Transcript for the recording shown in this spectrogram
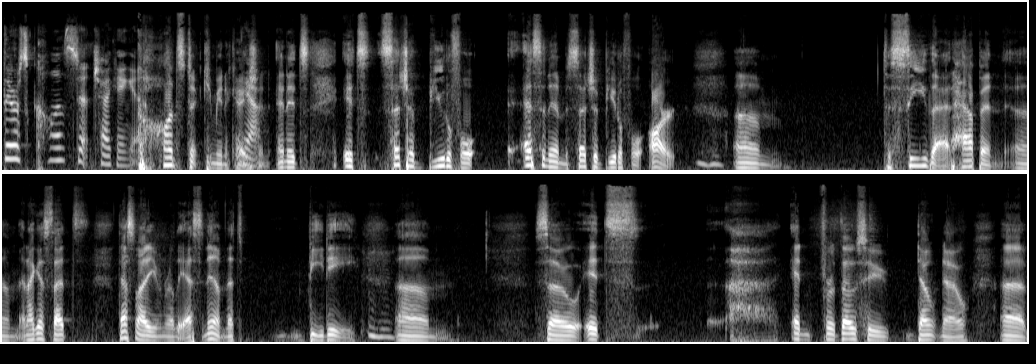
there's constant checking in constant communication, Yeah. and it's it's such a beautiful S and M is such a beautiful art. Um, to see that happen, um, and I guess that's that's not even really S and M. That's BD. Um, so it's and for those who don't know, uh,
